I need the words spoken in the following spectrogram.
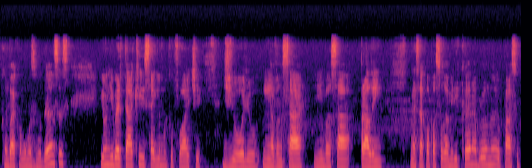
com vai com algumas mudanças. E um Libertar que segue muito forte, de olho em avançar e avançar para além nessa Copa Sul-Americana. Bruno, eu passo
